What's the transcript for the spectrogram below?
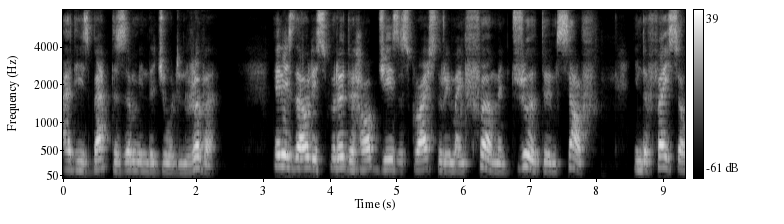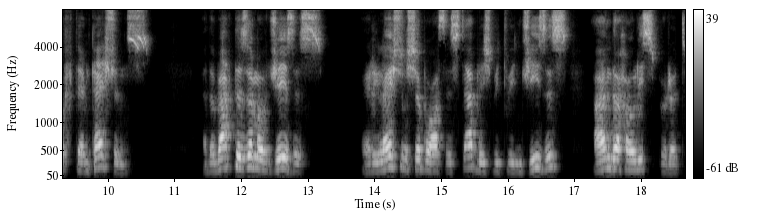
at his baptism in the Jordan River. It is the Holy Spirit who helped Jesus Christ to remain firm and true to himself in the face of temptations. At the baptism of Jesus, a relationship was established between Jesus and the Holy Spirit.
